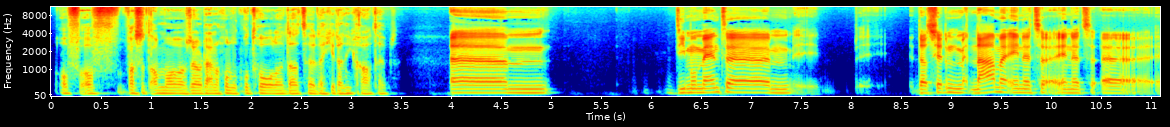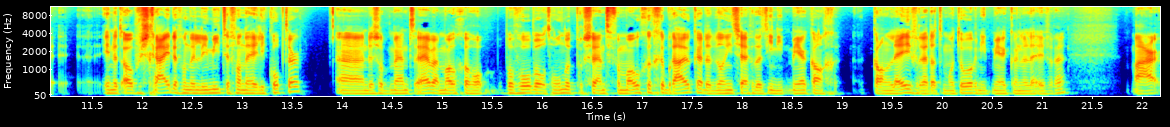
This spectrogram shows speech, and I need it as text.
Of, of was het allemaal zodanig onder controle dat, dat je dat niet gehad hebt? Um, die momenten, ehm, dat zit met name in het, in, het, uh, in het overschrijden van de limieten van de helikopter. Dus op het moment, hè, wij mogen bijvoorbeeld 100% vermogen gebruiken. Dat wil niet zeggen dat hij niet meer kan, kan leveren, dat de motoren niet meer kunnen leveren. Maar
